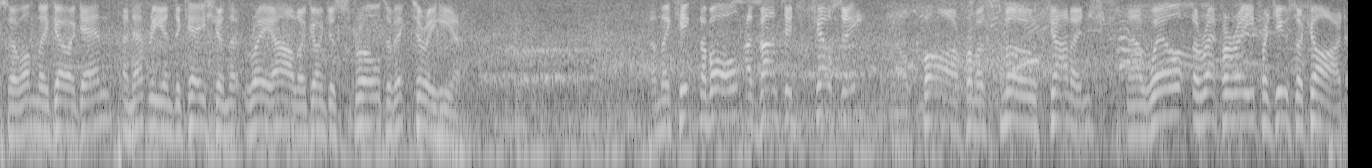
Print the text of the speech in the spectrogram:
So on they go again, and every indication that Real are going to stroll to victory here. And they keep the ball, advantage Chelsea. Well, far from a smooth challenge. Now, will the referee produce a card?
